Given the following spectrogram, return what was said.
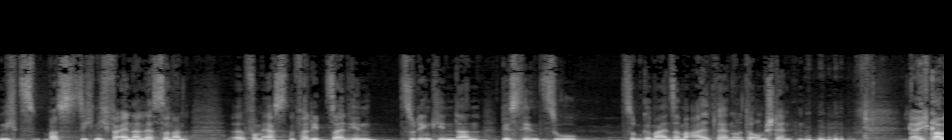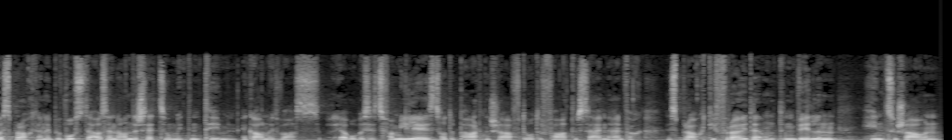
Nichts, was sich nicht verändern lässt, sondern äh, vom ersten Verliebtsein hin zu den Kindern bis hin zu zum gemeinsamen Altwerden unter Umständen. Ja, ich glaube, es braucht eine bewusste Auseinandersetzung mit den Themen, egal mit was. Ja, ob es jetzt Familie ist oder Partnerschaft oder Vatersein, einfach, es braucht die Freude und den Willen hinzuschauen,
